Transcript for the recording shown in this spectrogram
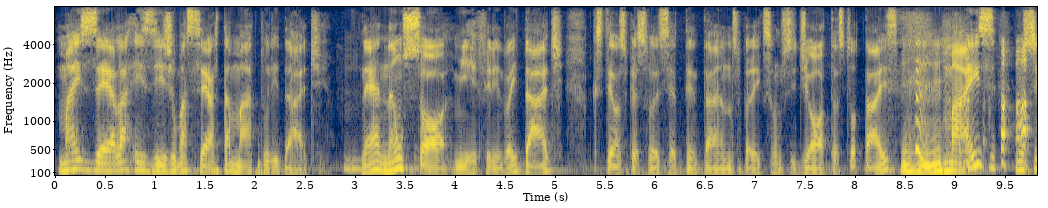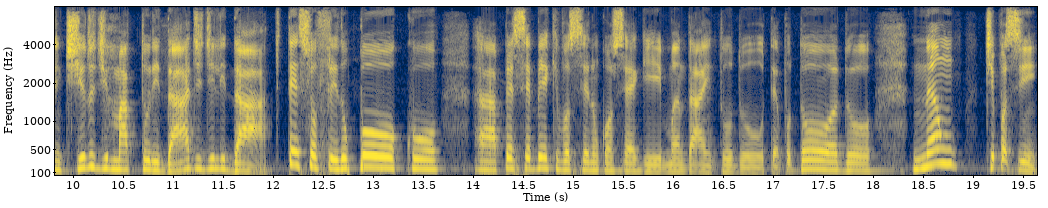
mas ela exige uma certa maturidade. Uhum. Né? Não só me referindo à idade, porque tem umas pessoas de 70 anos por aí que são uns idiotas totais, uhum. mas no sentido de maturidade de lidar, de ter sofrido um pouco, uh, perceber que você não consegue mandar em tudo o tempo todo, não Tipo assim,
